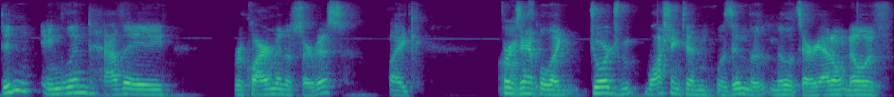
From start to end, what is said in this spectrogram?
Didn't England have a requirement of service? Like, for example, like George Washington was in the military. I don't know if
